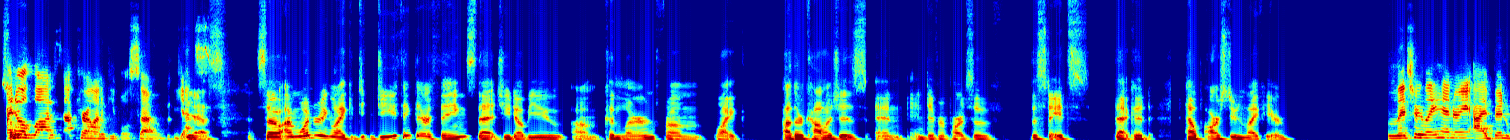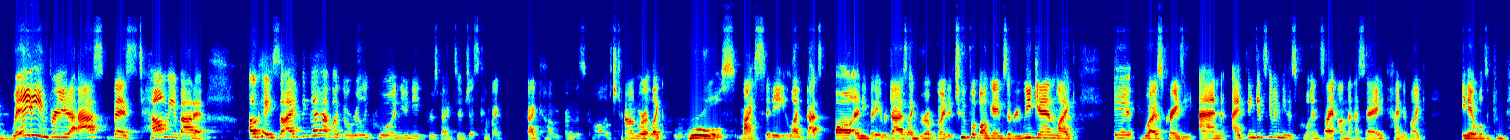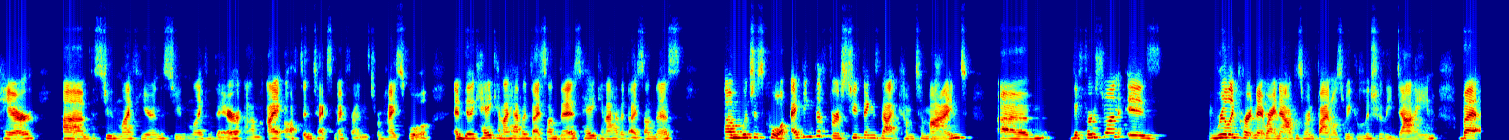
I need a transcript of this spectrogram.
So, I know a lot of South Carolina people, so yes. Yes. So I'm wondering, like, do, do you think there are things that GW um, could learn from like other colleges and in different parts of the states that could help our student life here? Literally, Henry, I've been waiting for you to ask this. Tell me about it. Okay, so I think I have like a really cool and unique perspective just because I, I come from this college town where it like rules my city. Like that's all anybody ever does. I grew up going to two football games every weekend. Like it was crazy. And I think it's given me this cool insight on the SA, kind of like being able to compare um, the student life here and the student life there. Um, I often text my friends from high school and be like, hey, can I have advice on this? Hey, can I have advice on this? Um, which is cool. I think the first two things that come to mind um, the first one is really pertinent right now because we're in finals week, literally dying. But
